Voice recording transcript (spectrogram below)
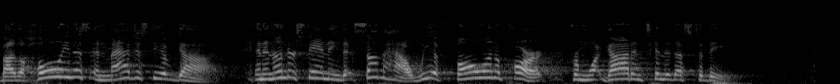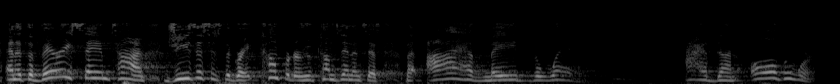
by the holiness and majesty of God and an understanding that somehow we have fallen apart from what God intended us to be. And at the very same time, Jesus is the great comforter who comes in and says, But I have made the way. I have done all the work.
